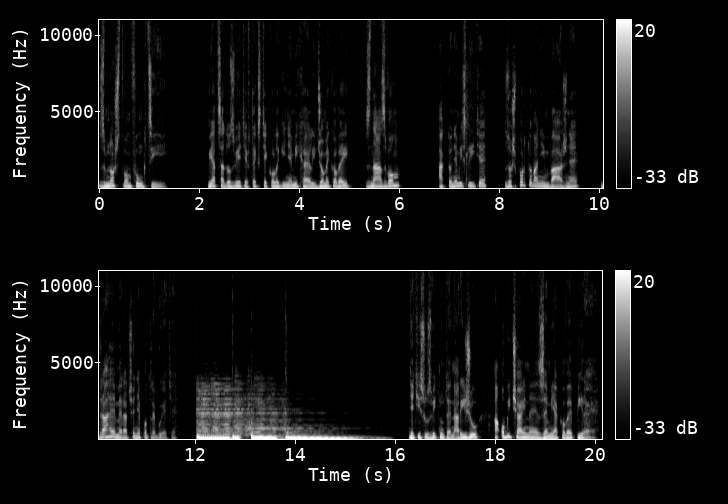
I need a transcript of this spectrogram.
s množstvom funkcií. Viac sa dozviete v texte kolegyne Michaely Džomekovej s názvom Ak to nemyslíte, so športovaním vážne, drahé merače nepotrebujete. Deti sú zvyknuté na ryžu a obyčajné zemiakové pyré.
